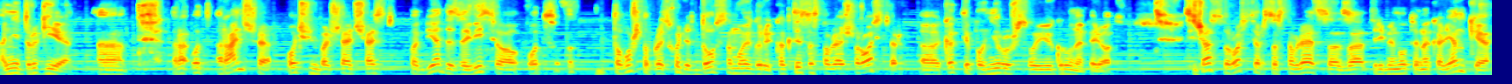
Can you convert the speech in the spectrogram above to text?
Они другие. А, вот раньше очень большая часть победы зависела от того, что происходит до самой игры. Как ты составляешь ростер, э, как ты планируешь свою игру наперед. Сейчас ростер составляется за три минуты на коленке,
